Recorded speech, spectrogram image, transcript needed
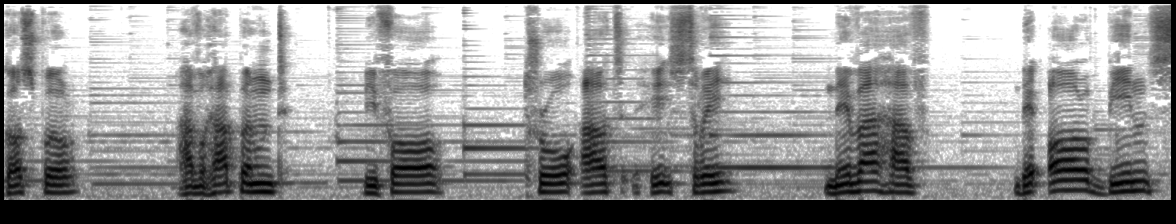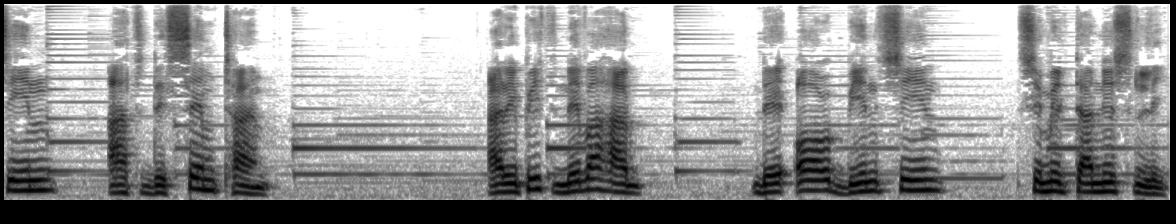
gospel, have happened before throughout history, never have they all been seen at the same time. I repeat, never have they all been seen simultaneously.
